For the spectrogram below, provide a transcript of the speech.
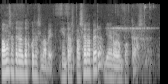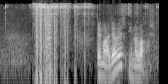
Vamos a hacer las dos cosas a la vez. Mientras paseo a la perra, voy a grabar un podcast. Tengo las llaves y nos vamos.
